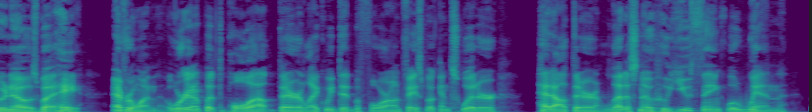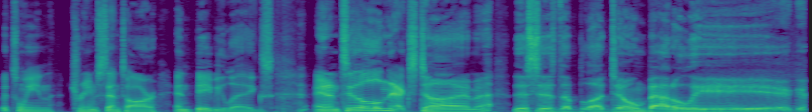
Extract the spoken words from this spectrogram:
who knows? But hey, everyone, we're gonna put the poll out there like we did before on Facebook and Twitter. Head out there, let us know who you think will win between Dream Centaur and Baby Legs. And until next time, this is the Blood Dome Battle League.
